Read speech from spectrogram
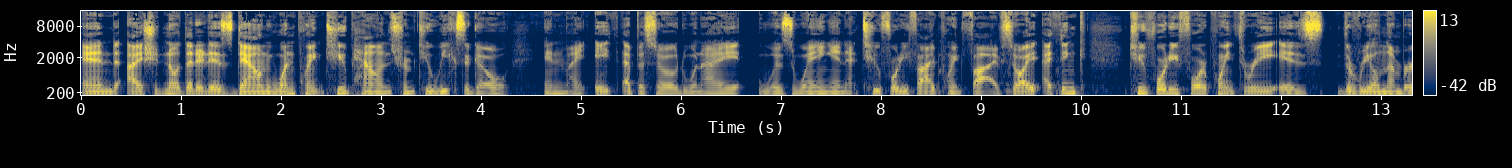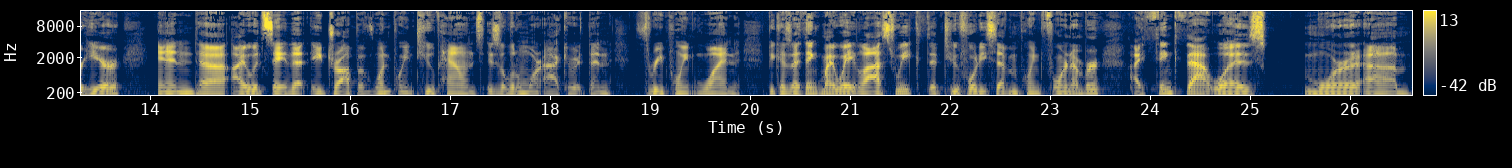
and I should note that it is down 1.2 pounds from two weeks ago in my eighth episode when I was weighing in at 245.5. So I, I think 244.3 is the real number here. And uh, I would say that a drop of 1.2 pounds is a little more accurate than 3.1 because I think my weight last week, the 247.4 number, I think that was more um,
